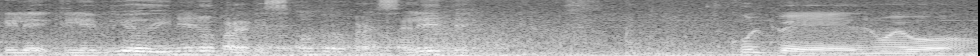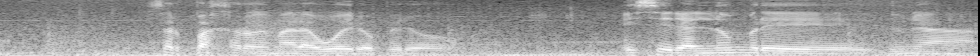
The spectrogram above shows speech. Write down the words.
que le, que le envío dinero para que se compre un brazalete. Disculpe de nuevo ser pájaro de mal agüero, pero ese era el nombre de una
